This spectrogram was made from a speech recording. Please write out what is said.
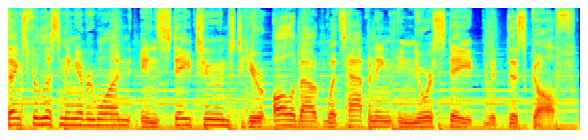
Thanks for listening, everyone, and stay tuned to hear all about what's happening in your state with disc golf.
